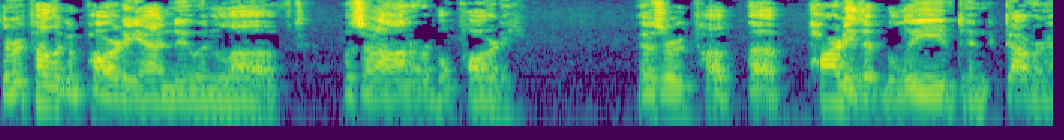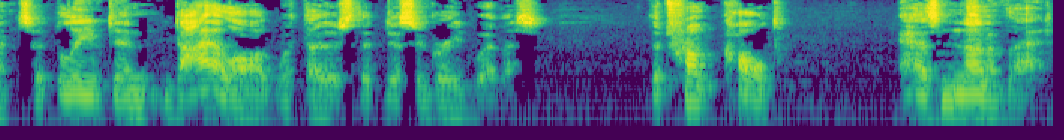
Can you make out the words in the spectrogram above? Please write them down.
The Republican Party I knew and loved was an honorable party. It was a, a party that believed in governance. It believed in dialogue with those that disagreed with us. The Trump cult has none of that.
